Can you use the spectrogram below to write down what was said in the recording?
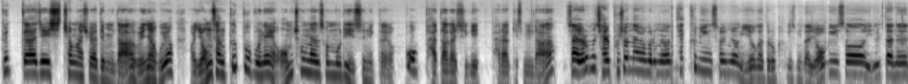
끝까지 시청하셔야 됩니다. 왜냐고요? 어, 영상 끝부분에 엄청난 선물이 있으니까요. 꼭 받아가시기 바라겠습니다. 자, 여러분 잘 보셨나요? 그러면 테크빙 설명 이어가도록 하겠습니다. 여기서 일단은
